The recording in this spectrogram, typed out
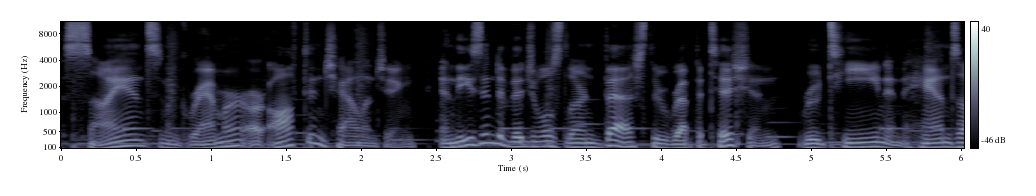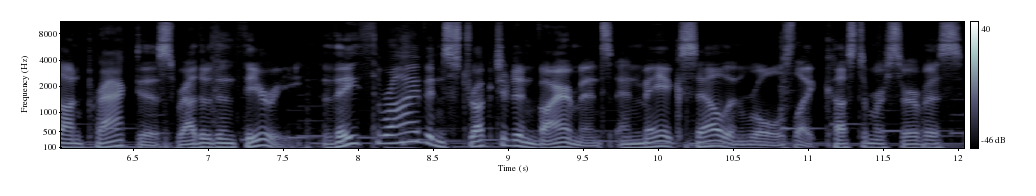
science, and grammar are often challenging, and these individuals learn best through repetition, routine, and hands-on practice rather than theory. They thrive in structured environments and may excel in roles like customer service,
